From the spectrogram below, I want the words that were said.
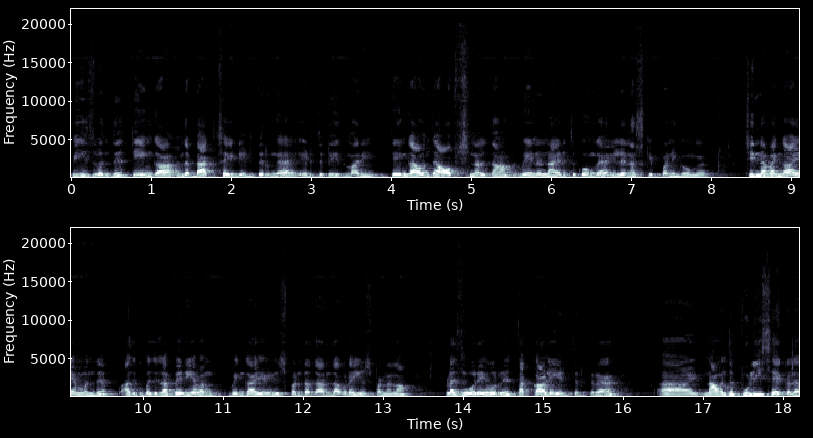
பீஸ் வந்து தேங்காய் அந்த பேக் சைடு எடுத்துருங்க. எடுத்துட்டு இது மாதிரி. தேங்காய் வந்து ஆப்ஷனல் தான். வேணும்னா எடுத்துக்கோங்க இல்லைன்னா ஸ்கிப் பண்ணிக்கோங்க. சின்ன வெங்காயம் வந்து அதுக்கு பதிலாக பெரிய வெங் வெங்காயம் யூஸ் பண்ணுறதா இருந்தால் கூட யூஸ் பண்ணலாம். ப்ளஸ் ஒரே ஒரு தக்காளி எடுத்துருக்குறேன். நான் வந்து புளி சேர்க்கலை.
